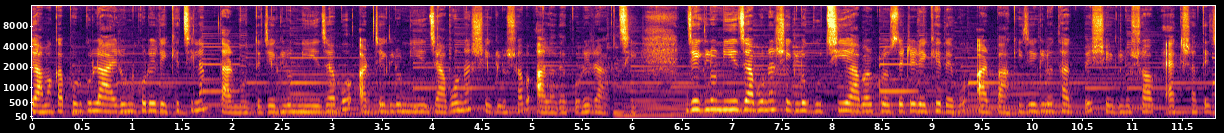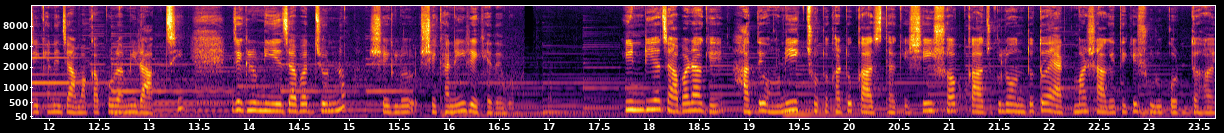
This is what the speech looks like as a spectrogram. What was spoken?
জামা কাপড়গুলো আয়রন করে রেখেছিলাম তার মধ্যে যেগুলো নিয়ে যাব আর যেগুলো নিয়ে যাব না সেগুলো সব আলাদা করে রাখছি। যেগুলো নিয়ে যাব না সেগুলো গুছিয়ে আবার ক্লোজেটে রেখে দেব আর বাকি যেগুলো থাকবে সেগুলো সব একসাথে যেখানে জামা কাপড় আমি রাখছি, যেগুলো নিয়ে যাবার জন্য সেগুলো সেখানেই রেখে দেবো। ইন্ডিয়া যাবার আগে হাতে অনেক ছোটোখাটো কাজ থাকে। সেই সব কাজগুলো অন্তত এক মাস আগে থেকে শুরু করতে হয়।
